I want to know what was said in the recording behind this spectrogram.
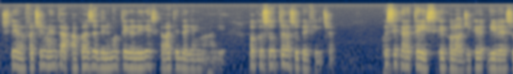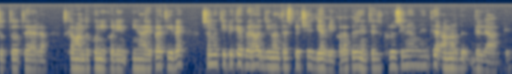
cedeva facilmente a causa delle molte gallerie scavate dagli animali, poco sotto la superficie. Queste caratteristiche ecologiche, vivere sottoterra scavando cunicoli in aree prative, sono tipiche però di un'altra specie di arvicola presente esclusivamente a nord delle Alpi.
